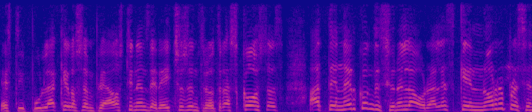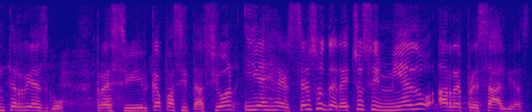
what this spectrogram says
estipula que los empleados tienen derechos, entre otras cosas, a tener condiciones laborales que no representen riesgo, recibir capacitación y ejercer sus derechos sin miedo a represalias.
